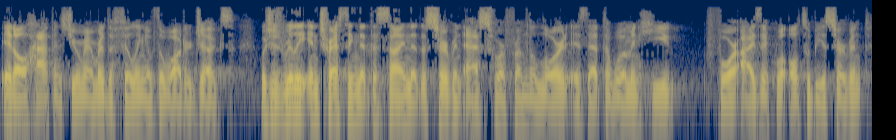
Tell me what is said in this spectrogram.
it all happens. Do you remember the filling of the water jugs? Which is really interesting that the sign that the servant asks for from the Lord is that the woman he for Isaac will also be a servant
